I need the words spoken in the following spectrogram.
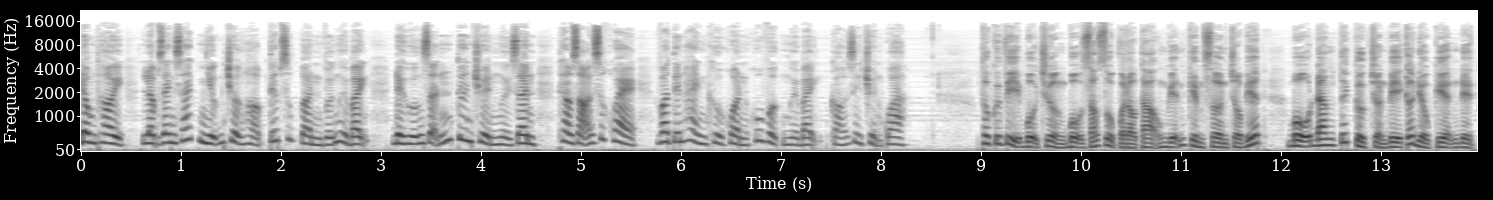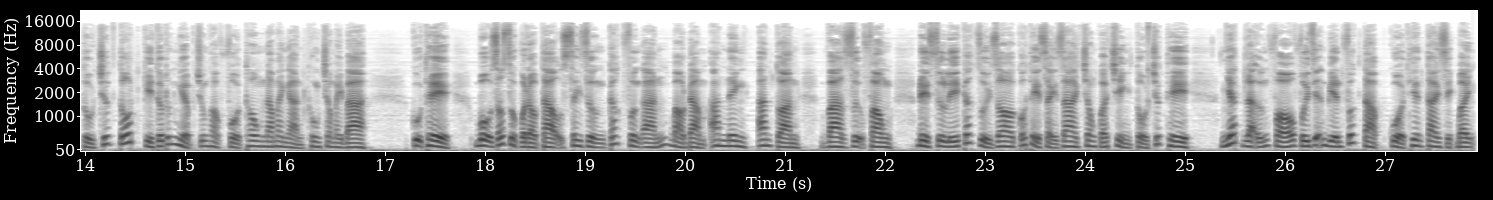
Đồng thời, lập danh sách những trường hợp tiếp xúc gần với người bệnh để hướng dẫn tuyên truyền người dân theo dõi sức khỏe và tiến hành khử khuẩn khu vực người bệnh có di chuyển qua. Thưa quý vị, Bộ trưởng Bộ Giáo dục và Đào tạo Nguyễn Kim Sơn cho biết, Bộ đang tích cực chuẩn bị các điều kiện để tổ chức tốt kỳ thi tốt nghiệp trung học phổ thông năm 2023. Cụ thể, Bộ Giáo dục và Đào tạo xây dựng các phương án bảo đảm an ninh, an toàn và dự phòng để xử lý các rủi ro có thể xảy ra trong quá trình tổ chức thi, nhất là ứng phó với diễn biến phức tạp của thiên tai dịch bệnh.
